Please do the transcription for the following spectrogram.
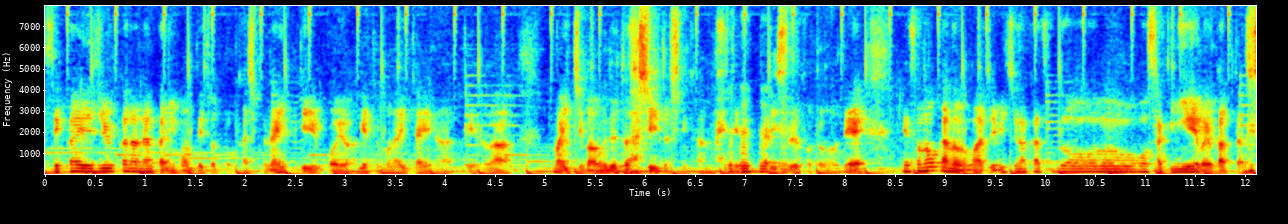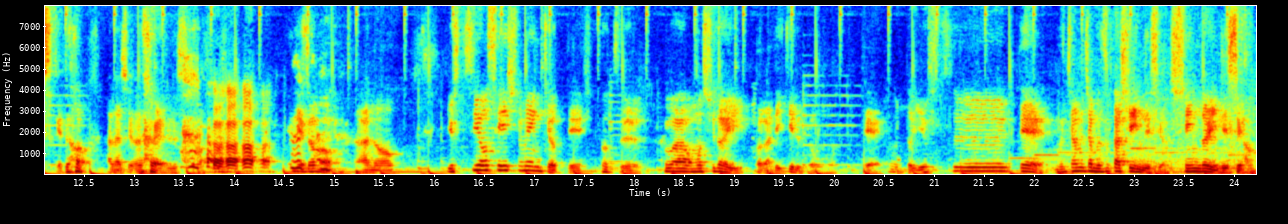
世界中からなんか日本ってちょっとおかしくないっていう声を上げてもらいたいなっていうのが、まあ、一番ウルトラシーとして考えてたりすることででその他のまの地道な活動を先に言えばよかったんですけど 話の流れですけどだけどあの輸出用製種免許って一つ僕は面白いことができると思ってて、うん、輸出ってむちゃむちゃ難しいんですよ。しんどいんですよ。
